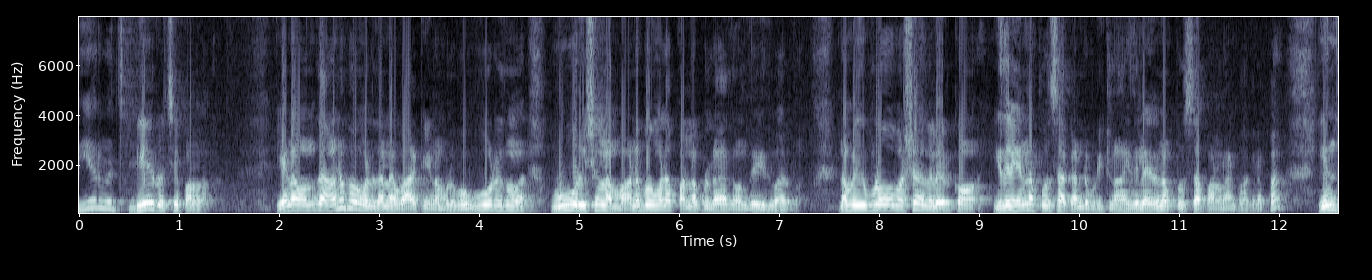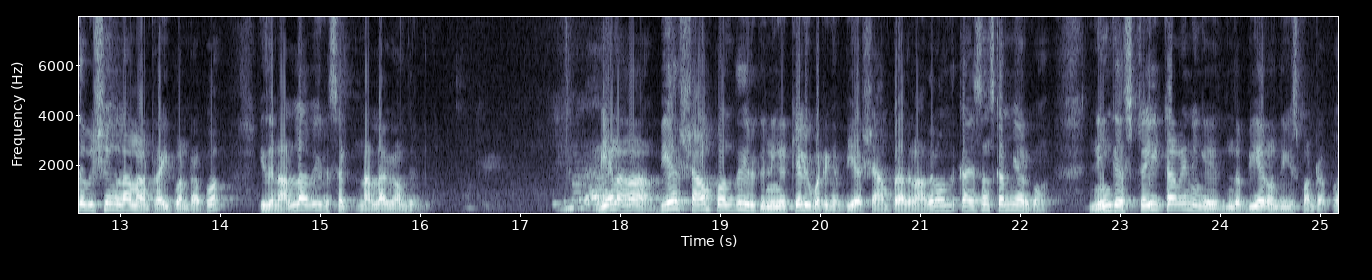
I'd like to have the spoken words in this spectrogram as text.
பியர் வச்சு பியர் வச்சு பண்ணலாம். ஏன்னா வந்து அனுபவங்கள் தானே வாழ்க்கை நம்மளுக்கு. ஒவ்வொரு இதுவும் ஒவ்வொரு விஷயம் நம்ம அனுபவங்களாக பண்ணக்குள்ள அது வந்து இதுவாக இருக்கும். நம்ம இவ்வளோ வருஷம் இதில் இருக்கோம். இதில் என்ன புதுசாக கண்டுபிடிக்கலாம்? இதில் என்ன புதுசாக பண்ணலாம்னு பார்க்குறப்ப இந்த விஷயங்கள்லாம் நான் ட்ரை பண்ணுறப்போ இது நல்லாவே ரிசல்ட் நல்லாவே வந்திருக்கு. ஏன்னா பியர் ஷாம்பு வந்து இருக்குது நீங்கள் கேள்விப்பட்டீங்க பியர் ஷாம்பு அதெல்லாம் அதில் வந்து எசன்ஸ் கம்மியாக இருக்கும். நீங்கள் ஸ்ட்ரைட்டாகவே நீங்கள் இந்த பியர் வந்து யூஸ் பண்ணுறப்ப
